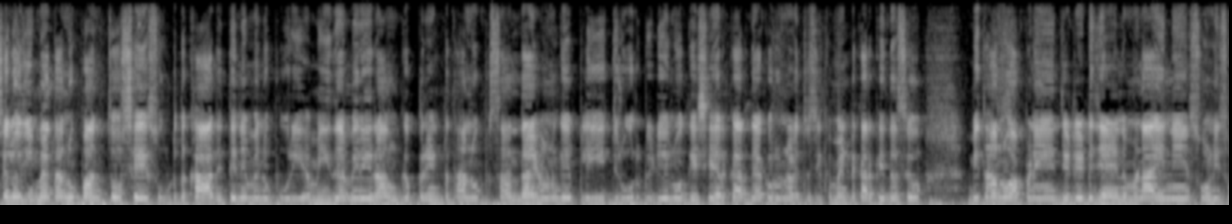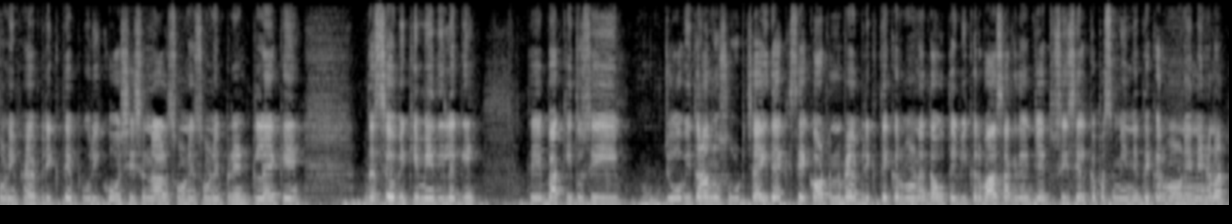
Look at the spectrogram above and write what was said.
ਚਲੋ ਜੀ, ਮੈਂ ਤੁਹਾਨੂੰ 5 ਤੋਂ 6 ਸੂਟ ਦਿਖਾ ਦਿੱਤੇ ਨੇ, ਮੈਨੂੰ ਪੂਰੀ ਉਮੀਦ ਹੈ, ਮੇਰੇ ਰੰਗ ਪ੍ਰਿੰਟ ਤੁਹਾਨੂੰ ਪਸੰਦ ਆਏ ਹੋਣਗੇ। ਪਲੀਜ਼ ਜਰੂਰ ਵੀਡੀਓ ਨੂੰ ਅੱਗੇ ਸ਼ੇਅਰ ਕਰ ਦਿਆ ਕਰੋ, ਨਾਲੇ ਤੁਸੀਂ ਕਮੈਂਟ ਕਰਕੇ ਦੱਸਿਓ ਵੀ ਤੁਹਾਨੂੰ ਆਪਣੇ ਜਿਹੜੇ ਡਿਜ਼ਾਈਨ ਬਣਾਏ ਨੇ ਸੋਹਣੀ ਸੋਹਣੀ ਫੈਬਰਿਕ ਤੇ ਪੂਰੀ ਕੋਸ਼ਿਸ਼ ਨਾਲ ਸੋਹਣੇ ਸੋਹਣੇ ਪ੍ਰਿੰਟ ਲੈ ਕੇ ਦੱਸਿਓ ਵੀ ਕਿਵੇਂ ਦੀ ਲੱਗੀ। ਤੇ ਬਾਕੀ ਤੁਸੀਂ ਜੋ ਵੀ ਤੁਹਾਨੂੰ ਸੂਟ ਚਾਹੀਦਾ ਕਿਸੇ ਕਾਟਨ ਫੈਬਰਿਕ ਤੇ ਕਰਵਾਉਣਾ ਤਾਂ ਉਹ ਤੇ ਵੀ ਕਰਵਾ ਸਕਦੇ ਹੋ, ਜੇ ਤੁਸੀਂ ਸਿਲਕ ਪਸ਼ਮੀਨੇ ਤੇ ਕਰਵਾਉਣੇ ਨੇ, ਹਨਾ।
